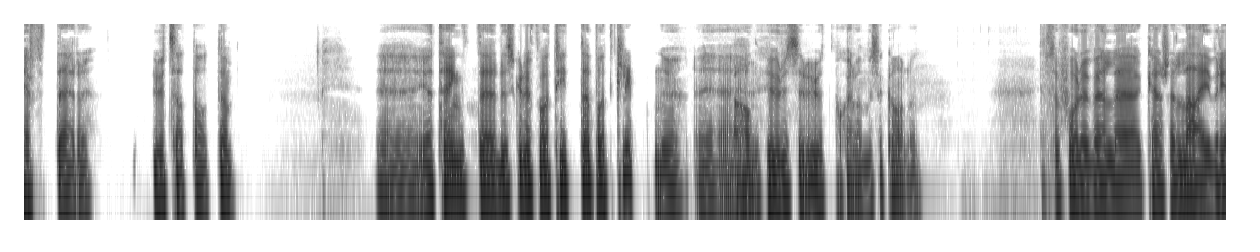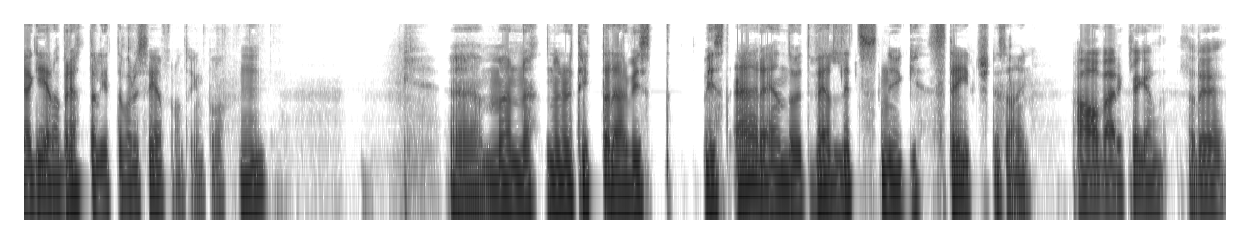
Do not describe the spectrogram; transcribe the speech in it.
efter utsatt datum. Eh, Jag tänkte du skulle få titta på ett klipp nu. Ja. Hur det ser ut på själva musikalen. Så får du väl kanske live-reagera och berätta lite vad du ser för någonting på. Mm. Men nu när du tittar där, visst, visst är det ändå ett väldigt snygg stage design? Ja, verkligen. Så det,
